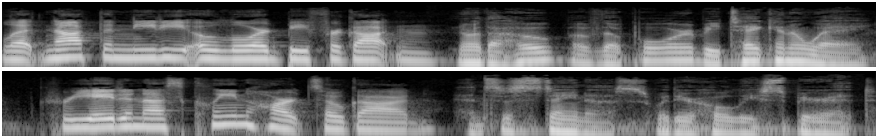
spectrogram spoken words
Let not the needy, O Lord, be forgotten. Nor the hope of the poor be taken away. Create in us clean hearts, O God. And sustain us with your Holy Spirit.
